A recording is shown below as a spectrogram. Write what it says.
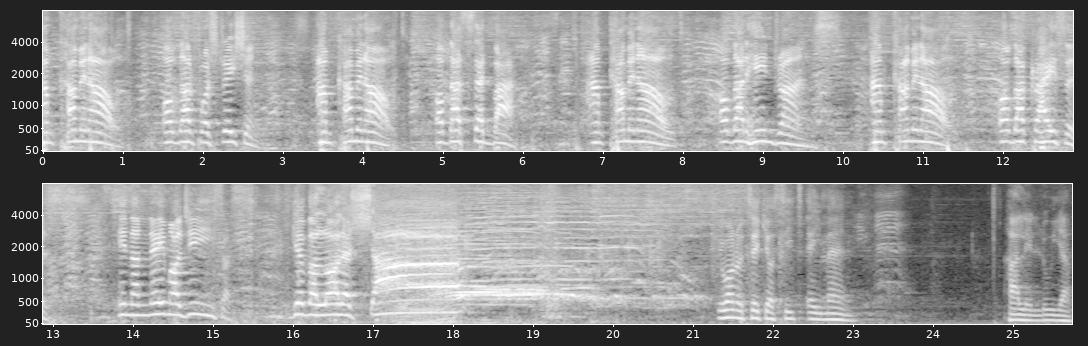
I'm coming out of that frustration. I'm coming out of that setback. I'm coming out of that hindrance. I'm coming out of that crisis. In the name of Jesus. Give the Lord a shout. You want to take your seat? Amen. Hallelujah.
